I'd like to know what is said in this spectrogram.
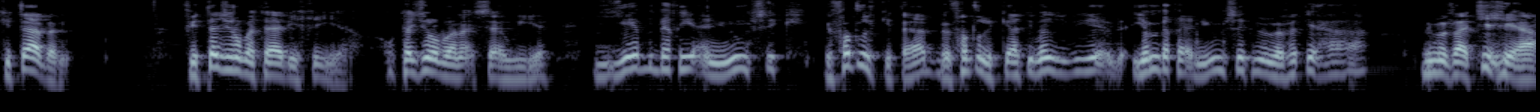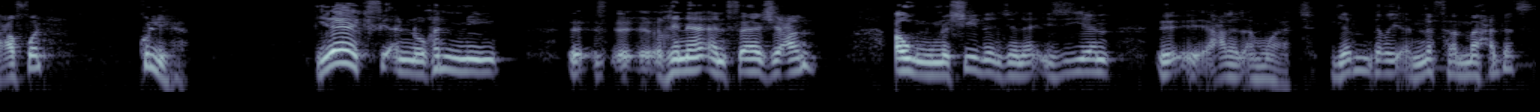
كتابا في تجربة تاريخية أو تجربة مأساوية. ينبغي أن يمسك بفضل الكتاب بفضل الكاتب ينبغي أن يمسك بمفاتيحها بمفاتيحها عفوا كلها. لا يكفي أن نغني غناء فاجعا أو نشيدا جنائزيا على الأموات. ينبغي أن نفهم ما حدث.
